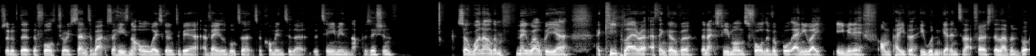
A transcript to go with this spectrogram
sort of the, the fourth choice centre back, so he's not always going to be uh, available to, to come into the, the team in that position. So Wijnaldum may well be a, a, key player, I think, over the next few months for Liverpool anyway, even if on paper he wouldn't get into that first 11. But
